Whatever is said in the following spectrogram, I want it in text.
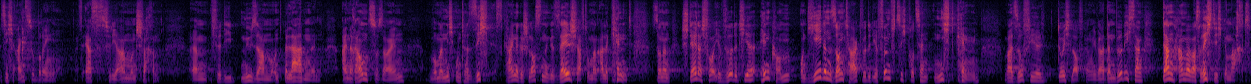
sich einzubringen. Als erstes für die Armen und Schwachen, ähm, für die Mühsamen und Beladenen. Ein Raum zu sein, wo man nicht unter sich ist, keine geschlossene Gesellschaft, wo man alle kennt, sondern stellt euch vor, ihr würdet hier hinkommen und jeden Sonntag würdet ihr 50 Prozent nicht kennen, weil so viel Durchlauf irgendwie war. Dann würde ich sagen, dann haben wir was richtig gemacht.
